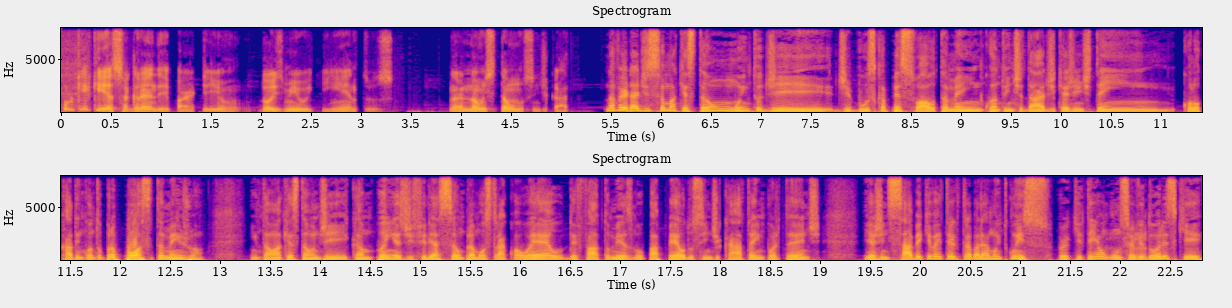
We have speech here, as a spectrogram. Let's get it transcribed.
Por que, que essa grande parte aí, um, 2.500, né, não estão no sindicato? Na verdade, isso é uma questão muito de, de busca pessoal também, enquanto entidade, que a gente tem colocado enquanto proposta também, João. Então, a questão de campanhas de filiação para mostrar qual é, o, de fato mesmo, o papel do sindicato é importante. E a gente sabe que vai ter que trabalhar muito com isso, porque tem alguns servidores que,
